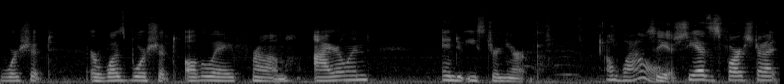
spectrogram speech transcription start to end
worshipped or was worshipped all the way from Ireland into Eastern Europe. Oh wow. So yeah, she has this far stretch.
